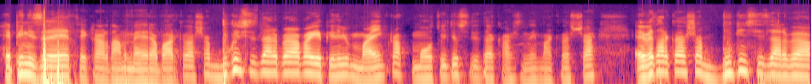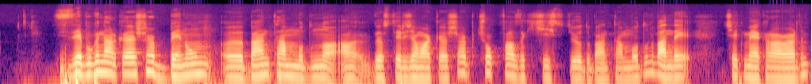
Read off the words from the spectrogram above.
Hepinize tekrardan merhaba arkadaşlar. Bugün sizlerle beraber yepyeni bir Minecraft mod videosu ile karşınızdayım arkadaşlar. Evet arkadaşlar bugün sizlerle beraber size bugün arkadaşlar Benon e, Benten modunu göstereceğim arkadaşlar. Çok fazla kişi istiyordu Benten modunu. Ben de çekmeye karar verdim.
